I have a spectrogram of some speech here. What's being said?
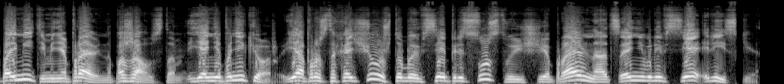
Поймите меня правильно, пожалуйста. Я не паникер. Я просто хочу, чтобы все присутствующие правильно оценивали все риски.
